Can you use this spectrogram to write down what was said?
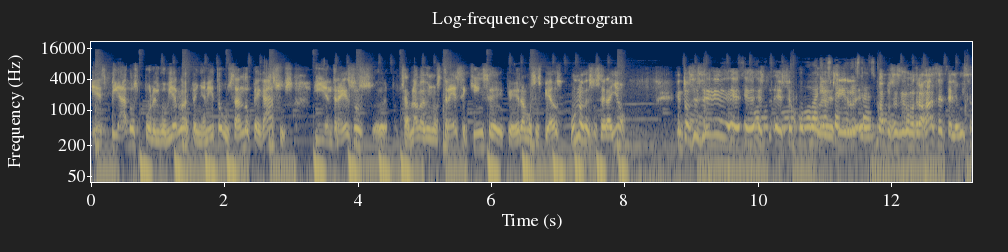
espiados por el gobierno de Peña Nieto usando Pegasus. Y entre esos eh, se hablaba de unos 13, 15 que éramos espiados. Uno de esos era yo. Entonces, eh, eh, eh, decir, vamos, es como trabajaste en Televisa.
